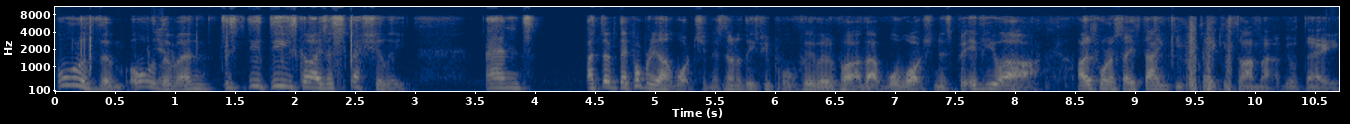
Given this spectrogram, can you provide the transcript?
all of them, all of Yeah. them, and th- these guys especially. And I don't, they probably aren't watching this. None of these people who were part of that were watching this. But if you are, I just want to say thank you for taking time out of your day,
